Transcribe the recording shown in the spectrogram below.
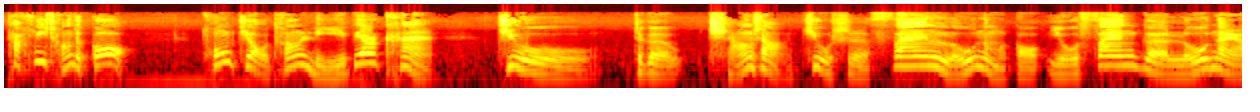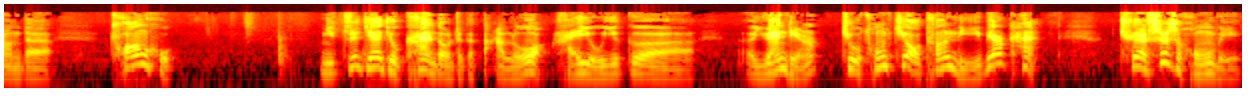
它非常的高。从教堂里边看，就这个墙上就是三楼那么高，有三个楼那样的。窗户，你直接就看到这个大楼，还有一个呃圆顶，就从教堂里边看，确实是宏伟。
